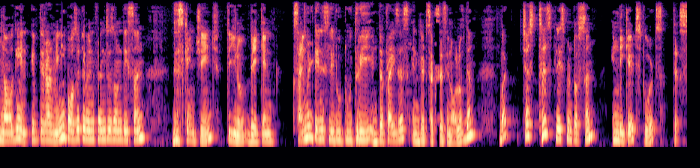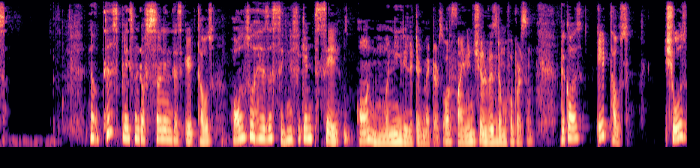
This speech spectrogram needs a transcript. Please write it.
Now again if there are many positive influences on the sun this can change. You know they can simultaneously do two three enterprises and get success in all of them. But just this placement of sun indicates towards this. Now this placement of sun in this eighth house also has a significant say on money related matters or financial wisdom of a person. Because eighth house shows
